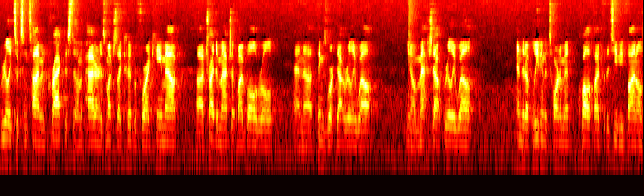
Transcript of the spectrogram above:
really took some time and practiced on the pattern as much as I could before I came out. Uh, tried to match up my ball roll, and uh, things worked out really well. You know, matched out really well. Ended up leading the tournament, qualified for the TV finals.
